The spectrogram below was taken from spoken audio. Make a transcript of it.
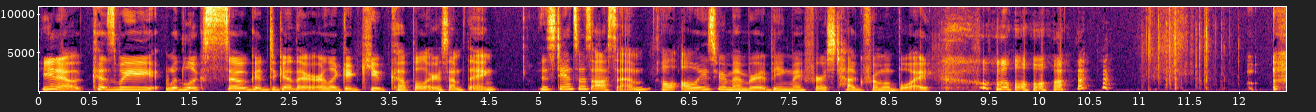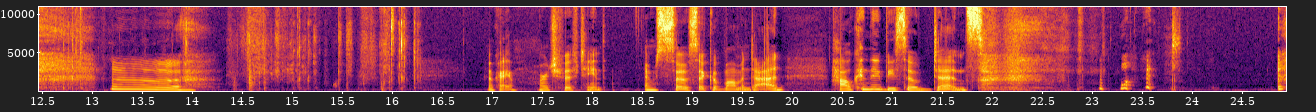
you know, because we would look so good together or like a cute couple or something. This dance was awesome. I'll always remember it being my first hug from a boy. okay, March 15th. I'm so sick of mom and dad. How can they be so dense?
